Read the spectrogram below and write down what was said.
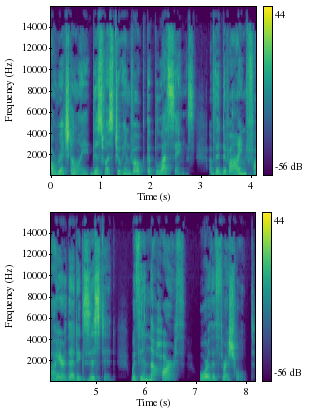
Originally, this was to invoke the blessings of the divine fire that existed within the hearth or the threshold.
